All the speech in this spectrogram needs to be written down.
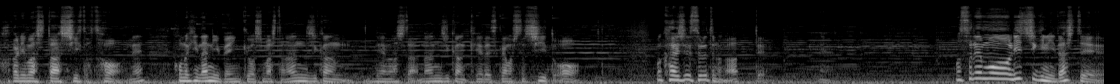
測りましたシートとねこの日何勉強しました何時間寝ました何時間携帯使いましたシートを、ま、回収するっていうのがあって、ね。まあ、それも律儀に出して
